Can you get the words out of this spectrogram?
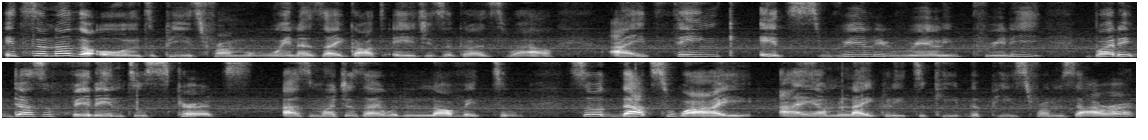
It's another old piece from Winners I got ages ago as well. I think it's really, really pretty, but it doesn't fit into skirts as much as I would love it to. So that's why I am likely to keep the piece from Zara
